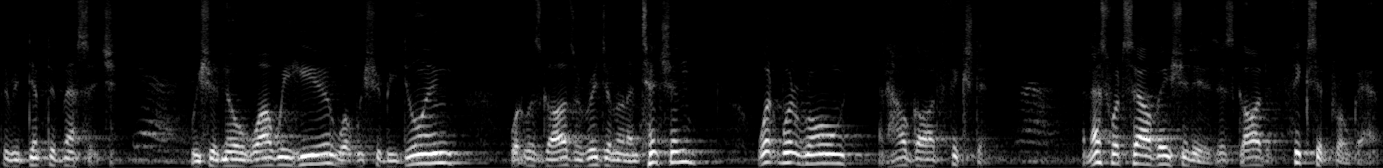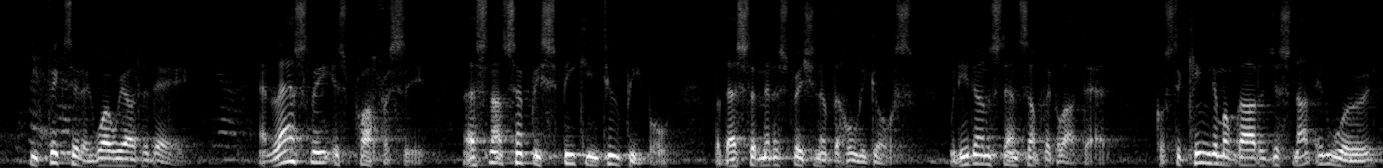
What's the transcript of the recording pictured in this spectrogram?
the redemptive message. Yeah. We should know why we're here, what we should be doing, what was God's original intention, what went wrong, and how God fixed it. Wow. And that's what salvation is. It's God fix it program. He fixed it and where we are today. Yeah. And lastly is prophecy. That's not simply speaking to people, but that's the administration of the Holy Ghost. We need to understand something about that. Because the kingdom of God is just not in word,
